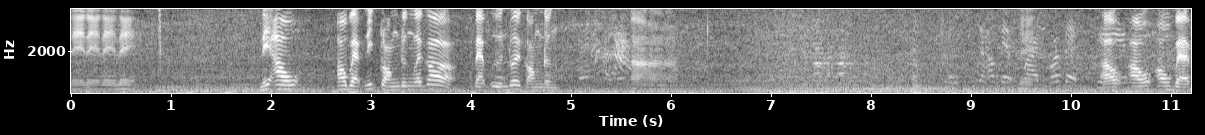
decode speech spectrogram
นี่นี่นี่นี่นี่นี่เอาเอาแบบนี้กล่องหนึ่งแล้วก็แบบอื่นด้วยกล่องหนึ่งอ่าจะเอาแบบหวานก็แบบเค็มเอาเอาเอาแบบ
